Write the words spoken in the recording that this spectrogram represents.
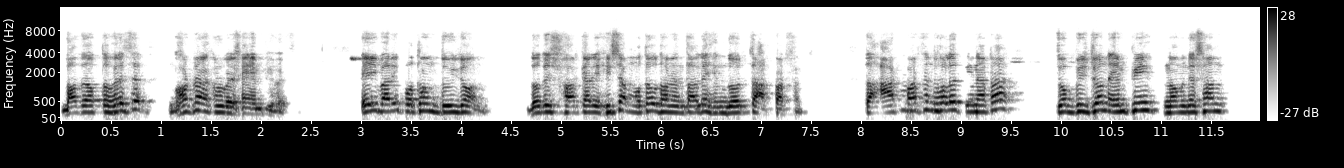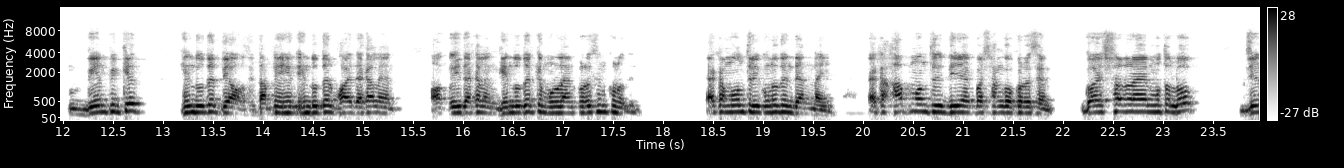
বাজেয়াপ্ত হয়েছে, ঘটনাক্রমে সে এমপি হয়েছে। এইবারই প্রথম দুইজন যদি সরকারি হিসাব মতেও ধরেন, তাহলে হিন্দু হচ্ছে আট পার্সেন্ট তো আট পার্সেন্ট হলে তিন আটা চব্বিশ জন এমপি নমিনেশন বিএনপি কে হিন্দুদের দেওয়া উচিত। আপনি হিন্দুদের ভয় দেখালেন দেখালেন, হিন্দুদেরকে মূল্যায়ন করেছেন কোনোদিন? একটা মন্ত্রী কোনোদিন দেন নাই। একটা হাফ মন্ত্রী দিয়ে একবার সাঙ্গ করেছেন। গয়েশ্বর রায়ের মতো লোক যে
